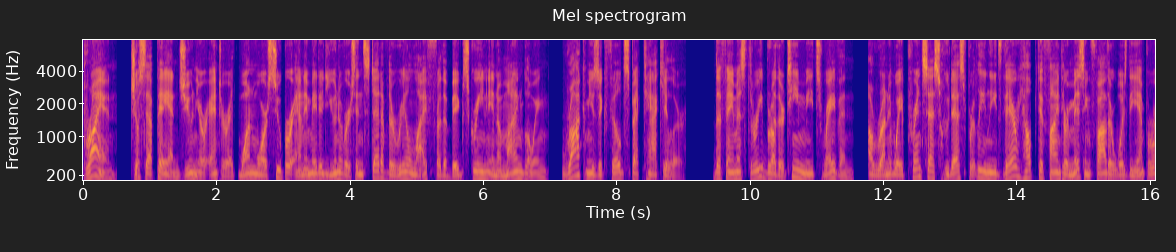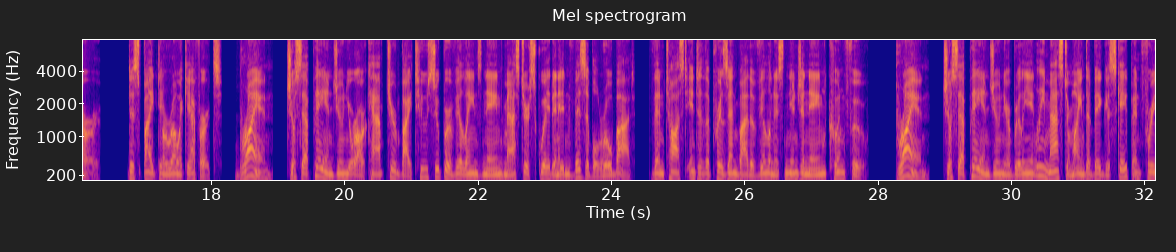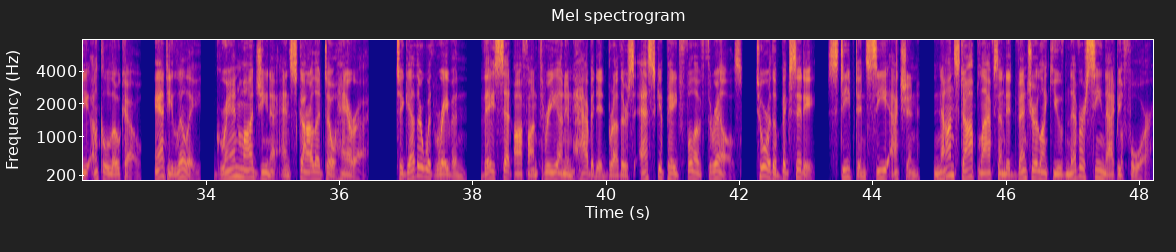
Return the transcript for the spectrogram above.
Brian, Giuseppe and Junior enter at one more super animated universe instead of the real life for the big screen in a mind-blowing, rock music-filled spectacular. The famous three-brother team meets Raven, a runaway princess who desperately needs their help to find her missing father was the emperor. Despite heroic efforts, Brian, Giuseppe and Junior are captured by two supervillains named Master Squid and Invisible Robot, then tossed into the prison by the villainous ninja named Kung Fu. Brian, Giuseppe and Junior brilliantly mastermind a big escape and free Uncle Loco, Auntie Lily, Grandma Gina and Scarlett O'Hara. Together with Raven, they set off on three uninhabited brothers escapade full of thrills, tour the big city, steeped in sea action, non-stop laughs and adventure like you've never seen that before.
